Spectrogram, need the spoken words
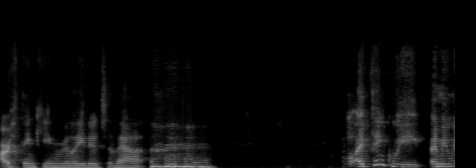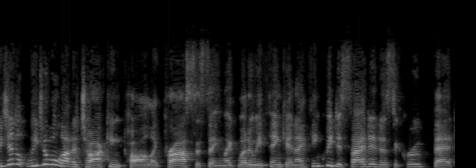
our thinking related to that? Well, I think we, I mean, we did, we do a lot of talking, Paul, like processing, like what do we think? And I think we decided as a group that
